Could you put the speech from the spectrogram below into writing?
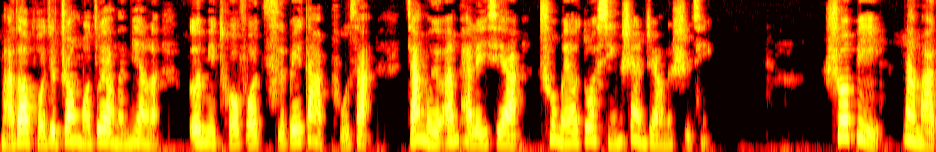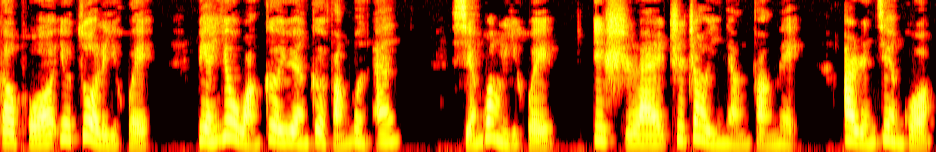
马道婆就装模作样的念了阿弥陀佛，慈悲大菩萨。贾母又安排了一些啊，出门要多行善这样的事情。说毕，那马道婆又坐了一回，便又往各院各房问安，闲逛了一回，一时来至赵姨娘房内，二人见过。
